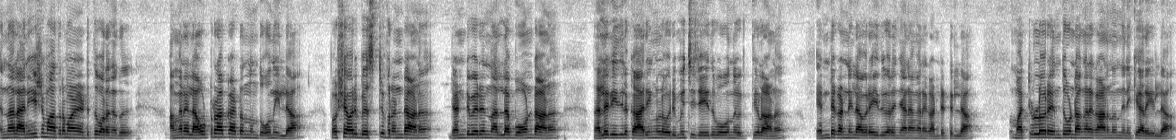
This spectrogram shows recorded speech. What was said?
എന്നാൽ അനീഷ് മാത്രമാണ് എടുത്തു പറഞ്ഞത്. അങ്ങനെ ലവ് ട്രാക്കായിട്ടൊന്നും തോന്നിയില്ല. പക്ഷേ അവർ ബെസ്റ്റ് ഫ്രണ്ടാണ് രണ്ടുപേരും നല്ല ബോണ്ടാണ് നല്ല രീതിയിൽ കാര്യങ്ങൾ ഒരുമിച്ച് ചെയ്തു പോകുന്ന വ്യക്തികളാണ്. എന്റെ കണ്ണിൽ അവരെ ഇതുവരെ ഞാൻ അങ്ങനെ കണ്ടിട്ടില്ല. മറ്റുള്ളവർ എന്തുകൊണ്ട് അങ്ങനെ കാണുന്നതെന്ന് എനിക്കറിയില്ല.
